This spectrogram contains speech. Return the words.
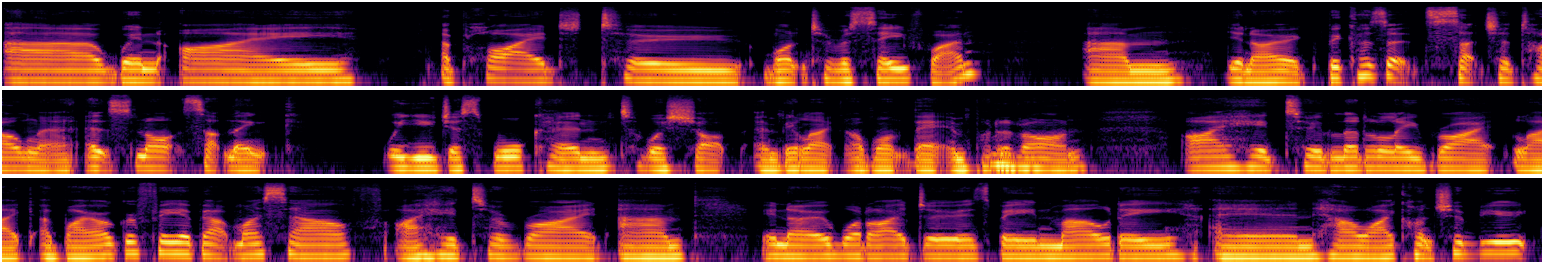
uh, when I applied to want to receive one, um, you know, because it's such a taonga, it's not something where you just walk into a shop and be like, I want that and put it on. I had to literally write like a biography about myself. I had to write, um, you know, what I do as being Māori and how I contribute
